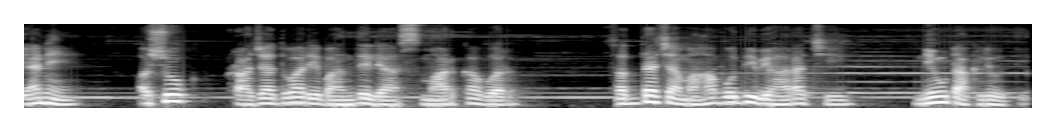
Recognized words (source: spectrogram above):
याने अशोक राजाद्वारे बांधलेल्या स्मारकावर सध्याच्या महाबोधी विहाराची नेऊ टाकली होती.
